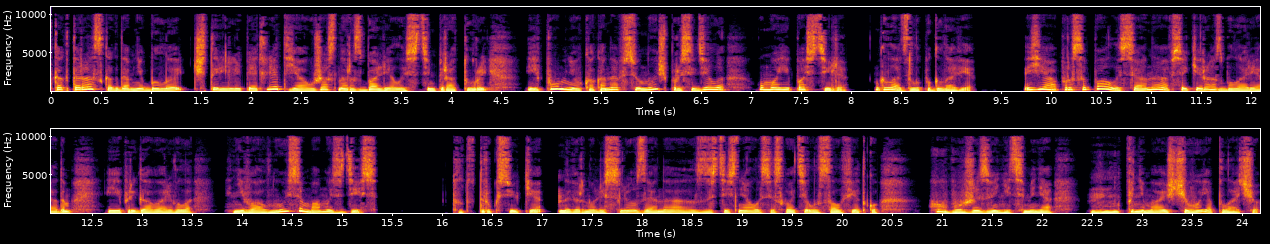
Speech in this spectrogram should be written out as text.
Как-то раз, когда мне было четыре или пять лет, я ужасно разболелась с температурой, и помню, как она всю ночь просидела у моей постели, гладила по голове. Я просыпалась, а она всякий раз была рядом и приговаривала «Не волнуйся, мама здесь». Тут вдруг Сюки навернулись слезы, она застеснялась и схватила салфетку. «О, боже, извините меня, понимаю, с чего я плачу».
